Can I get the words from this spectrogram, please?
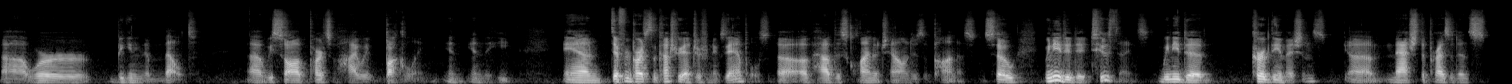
uh, were beginning to melt. Uh, we saw parts of highway buckling in, in the heat. And different parts of the country have different examples uh, of how this climate challenge is upon us. So we need to do two things. We need to curb the emissions, uh, match the president's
